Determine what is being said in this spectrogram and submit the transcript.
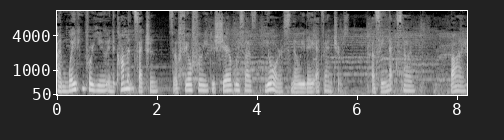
I'm waiting for you in the comment section, so feel free to share with us your snowy day adventures. I'll see you next time. Bye.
